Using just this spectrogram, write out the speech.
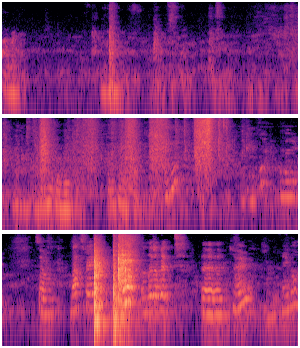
Alright. And then you, so not straight, a little bit uh, turn, angle.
